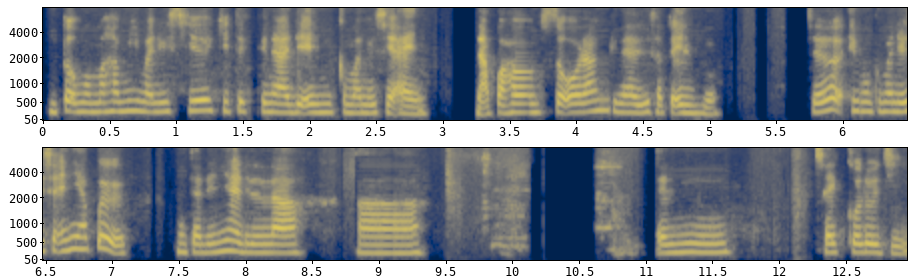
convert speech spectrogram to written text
untuk memahami manusia kita kena ada ilmu kemanusiaan. Nak faham seseorang kena ada satu ilmu. So ilmu kemanusiaan ni apa? Antaranya adalah uh, ilmu psikologi.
